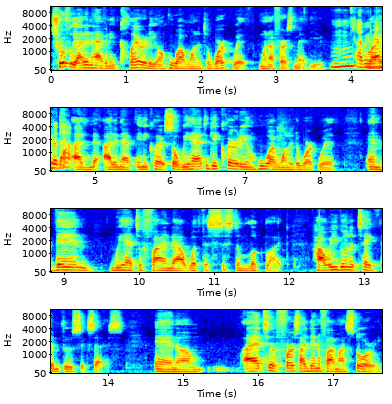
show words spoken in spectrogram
truthfully, I didn't have any clarity on who I wanted to work with when I first met you. I remember right? that. I didn't have any clarity. So we had to get clarity on who I wanted to work with. And then we had to find out what the system looked like. How were you going to take them through success? And um, I had to first identify my story.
